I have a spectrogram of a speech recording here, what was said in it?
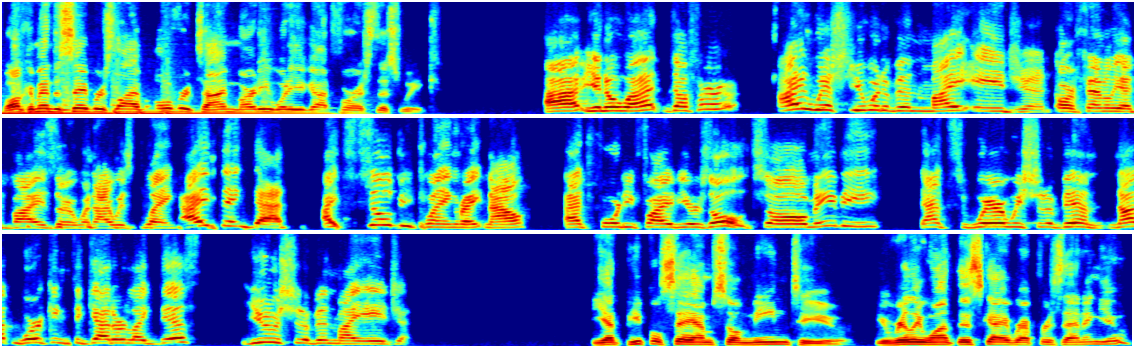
Welcome into Sabres Live Overtime. Marty, what do you got for us this week? Uh, you know what, Duffer? I wish you would have been my agent or family advisor when I was playing. I think that I'd still be playing right now at 45 years old. So maybe that's where we should have been, not working together like this. You should have been my agent. Yet people say I'm so mean to you. You really want this guy representing you?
